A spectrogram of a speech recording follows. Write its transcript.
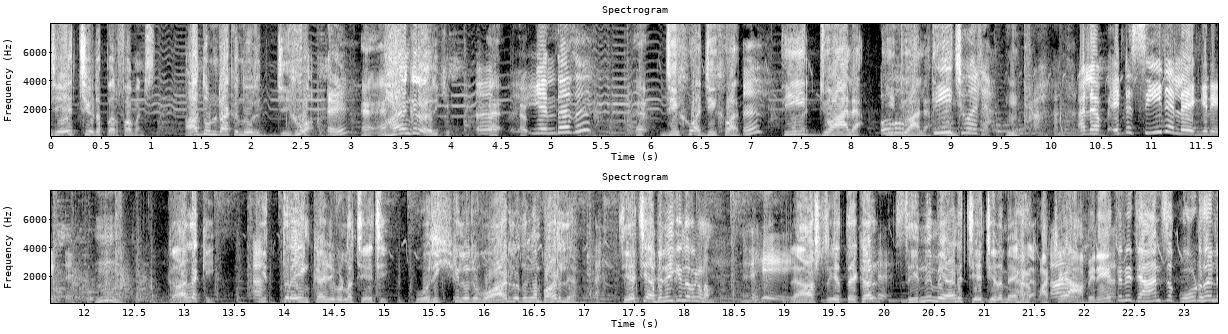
ചേച്ചിയുടെ പെർഫോമൻസ് അതുണ്ടാക്കുന്ന ഒരു ജിഹുവ. ഏ? ഏ, ഏ, ഭയങ്കരമായിരിക്കും. എന്താത്? ഏ, ജിഹ്വ ജിഹ്വ. ഏ? തീജ്വാല ഓ, തീജ്വാല തീജ്വാല അല്ല എന്റെ സീനല്ലേ എങ്ങനെയുണ്ട്? ഉം, കാലക്കി. ഇത്രയും കഴിവുള്ള ചേച്ചി. ഒരിക്കലും ഒരു വാർഡിൽ ഒതുങ്ങാൻ പാടില്ല. ചേച്ചി അഭിനയിക്കാൻ ഇറങ്ങണം ഹേ. രാഷ്ട്രീയത്തേക്കാൾ സിനിമയാണ് ചേച്ചിയുടെ മേഖല. പക്ഷേ അഭിനയത്തിന് ചാൻസ് കൂടുതൽ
